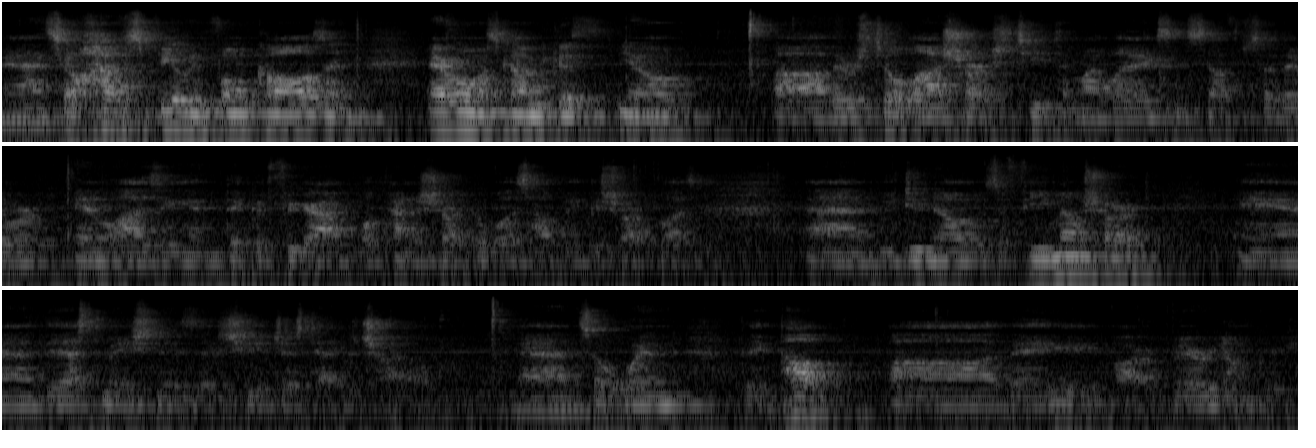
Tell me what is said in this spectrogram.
And so I was fielding phone calls, and everyone was coming because, you know, uh, there were still a lot of shark's teeth in my legs and stuff, so they were analyzing and they could figure out what kind of shark it was, how big the shark was. And we do know it was a female shark, and the estimation is that she had just had a child. And so when they pup, uh, they are very hungry.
